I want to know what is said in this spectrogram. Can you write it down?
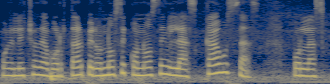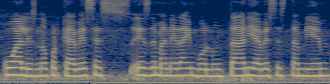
por el hecho de abortar, pero no se conocen las causas por las cuales, ¿no? Porque a veces es de manera involuntaria, a veces también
